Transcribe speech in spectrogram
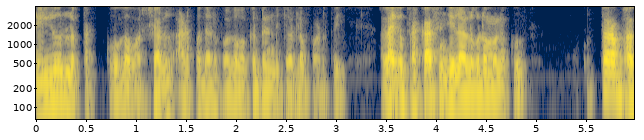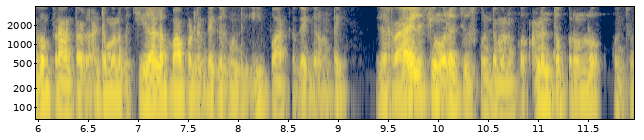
నెల్లూరులో తక్కువగా వర్షాలు అడపదడపగా ఒకటి రెండు చోట్ల పడతాయి. అలాగే ప్రకాశం జిల్లాలో కూడా మనకు ఉత్తర భాగం ప్రాంతాలు అంటే మనకు చీరాల బాపట్ల దగ్గర ఉండి ఈ పాటల దగ్గర ఉంటాయి. ఇక రాయలసీమలో చూసుకుంటే మనకు అనంతపురంలో కొంచెం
